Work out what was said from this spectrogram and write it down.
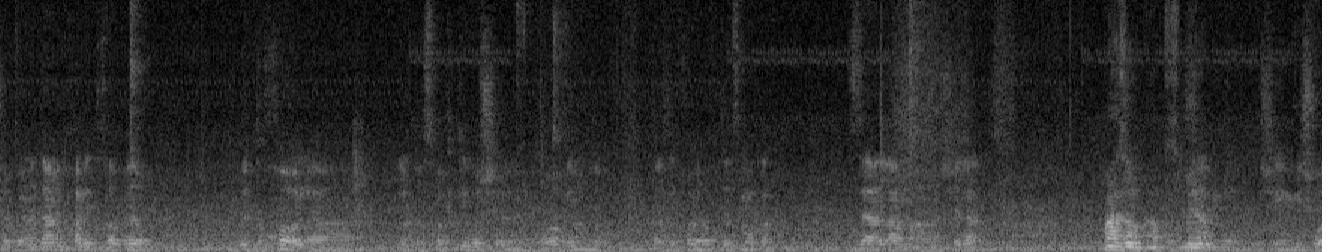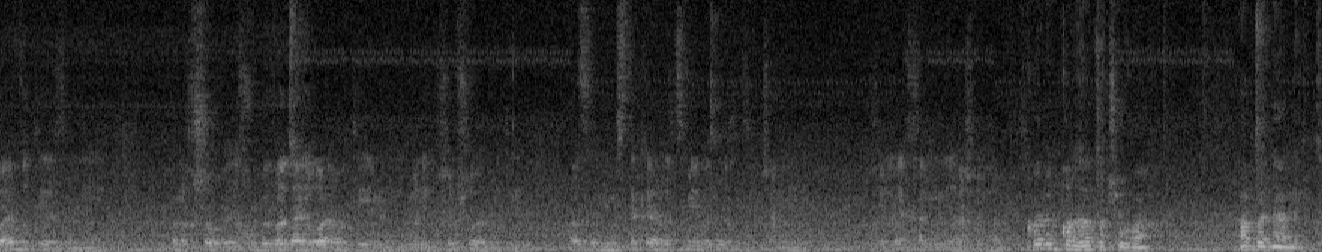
שהבן אדם יוכל להתחבר בתוכו לפרספקטיבה שאוהבים אותו, אז יכול לאהוב את עצמו ככה. זה הלמה שלה. מה זה אומר? תסביר. שאם- מישהו אוהב אותי, אז אני יכול לחשוב איך הוא בוודאי רואה אותי, אם אם אני חושב שהוא אוהב אותי. אז אני מסתכל על עצמי בדרך הזאת שאני, של איך אני נראה שאני אוהב. קודם כל זאת התשובה, הבנאלית.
